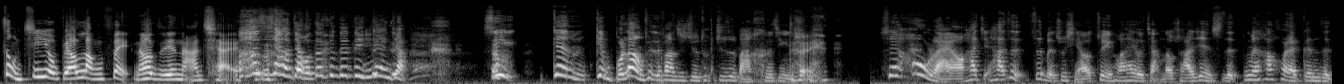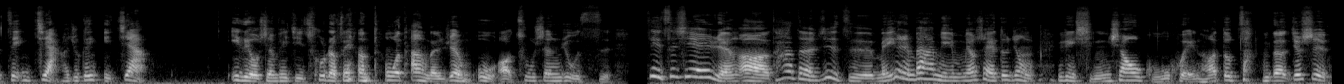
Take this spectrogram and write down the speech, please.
这种机油不要浪费。”然后直接拿起来。他是这样讲，我对对对对，你这样讲。所以更更不浪费的方式就是就是把它喝进去。所以后来哦，他他这这本书写到最后，他有讲到说他认识的，因为他后来跟着这一架，他就跟一架一流升飞机出了非常多趟的任务哦，出生入死。所以这些人啊，他的日子，每一个人被他描描述来都这种有点形销骨毁，然后都长得就是，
